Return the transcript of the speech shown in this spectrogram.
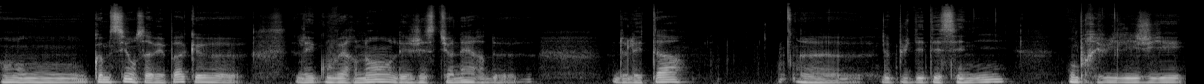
Comme si on ne savait pas que les gouvernants, les gestionnaires de, de l'État, euh, depuis des décennies, ont privilégié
